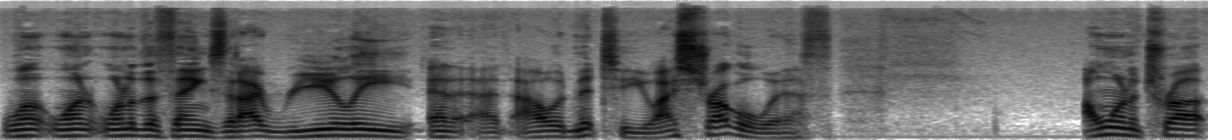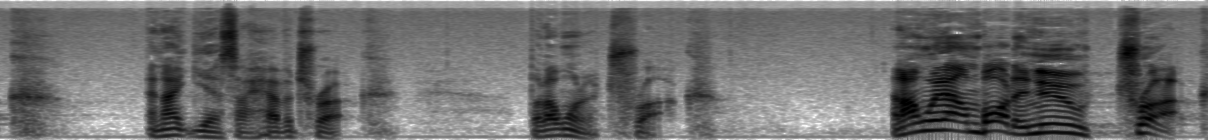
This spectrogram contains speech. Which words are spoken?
One, one, one of the things that I really, and I'll admit to you, I struggle with, I want a truck, and I, yes, I have a truck, but I want a truck. And I went out and bought a new truck,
